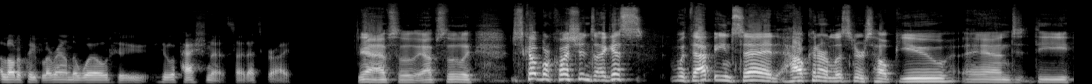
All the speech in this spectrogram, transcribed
a lot of people around the world who who are passionate so that's great yeah absolutely absolutely just a couple more questions I guess with that being said how can our listeners help you and the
